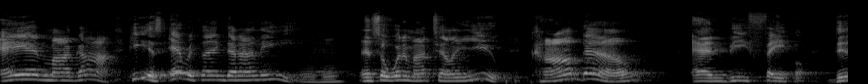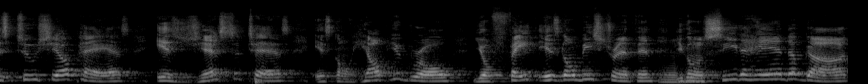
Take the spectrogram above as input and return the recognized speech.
and my God. He is everything that I need. Mm-hmm. And so, what am I telling you? Calm down and be faithful. This too shall pass. It's just a test. It's going to help you grow. Your faith is going to be strengthened. Mm-hmm. You're going to see the hand of God.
